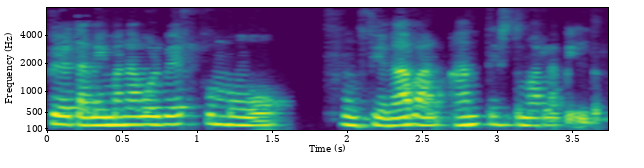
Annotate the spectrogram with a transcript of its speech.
pero también van a volver como funcionaban antes de tomar la píldora.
